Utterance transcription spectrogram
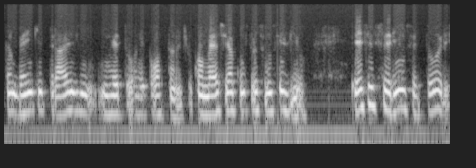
também que traz um, um retorno importante, o comércio e a construção civil. Esses seriam setores,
